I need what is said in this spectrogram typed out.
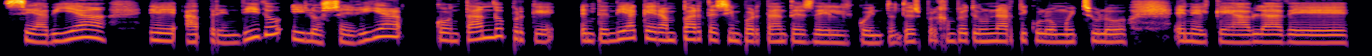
se había eh, aprendido y lo seguía contando porque entendía que eran partes importantes del cuento. Entonces, por ejemplo, tengo un artículo muy chulo en el que habla de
